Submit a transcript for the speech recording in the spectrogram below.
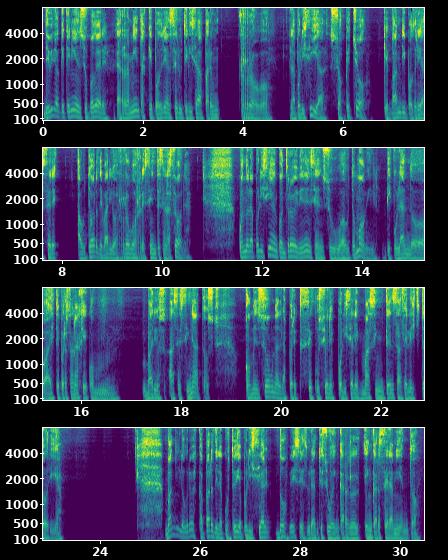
debido a que tenía en su poder herramientas que podrían ser utilizadas para un robo. La policía sospechó que Bundy podría ser autor de varios robos recientes en la zona. Cuando la policía encontró evidencia en su automóvil, vinculando a este personaje con varios asesinatos, comenzó una de las persecuciones policiales más intensas de la historia. Bundy logró escapar de la custodia policial dos veces durante su encarcelamiento.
